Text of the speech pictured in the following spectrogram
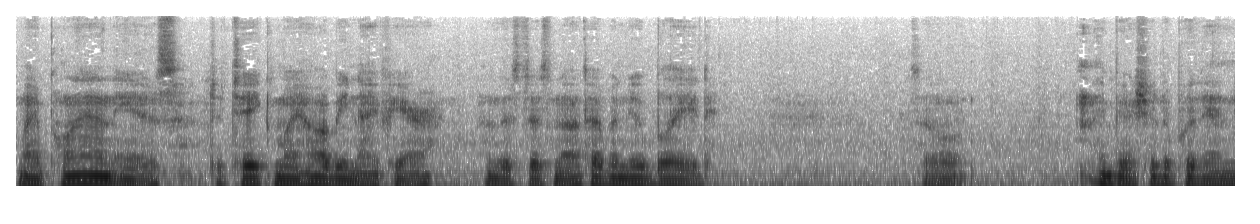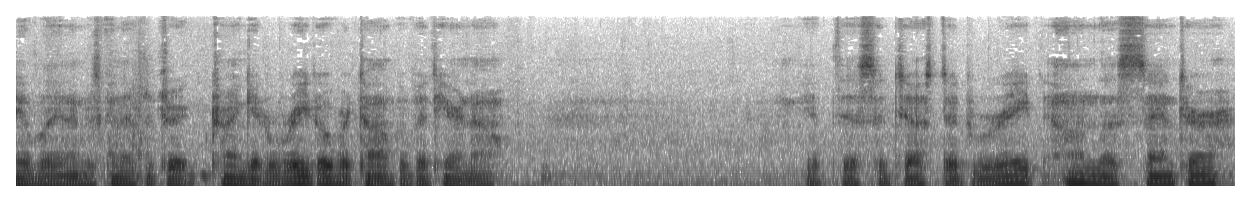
my plan is to take my hobby knife here, and this does not have a new blade. So maybe I should have put in a new blade. I'm just going to have to try, try and get right over top of it here now. Get this adjusted right on the center.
